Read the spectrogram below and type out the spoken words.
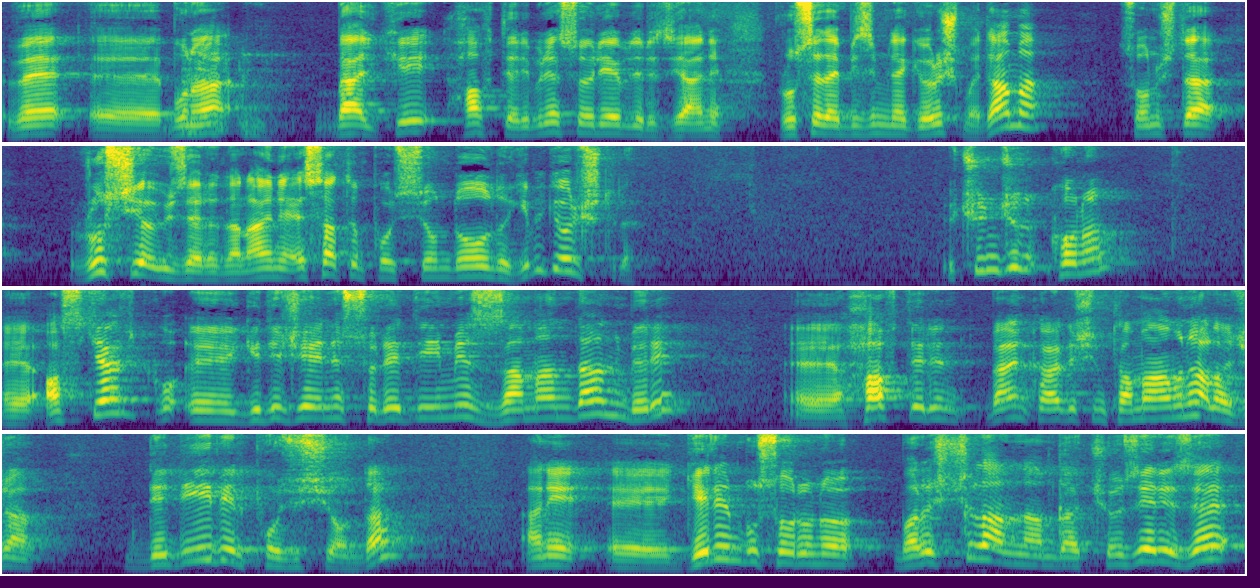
ve e, buna belki Hafter'i bile söyleyebiliriz. Yani Rusya da bizimle görüşmedi ama sonuçta Rusya üzerinden aynı Esad'ın pozisyonda olduğu gibi görüştüler. Üçüncü konu e, asker e, gideceğini söylediğimiz zamandan beri e, Hafter'in ben kardeşim tamamını alacağım dediği bir pozisyondan hani e, gelin bu sorunu barışçıl anlamda çözerize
